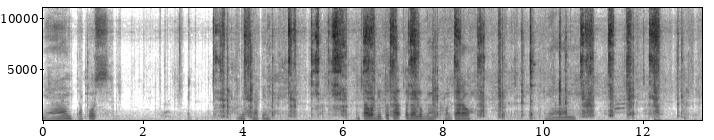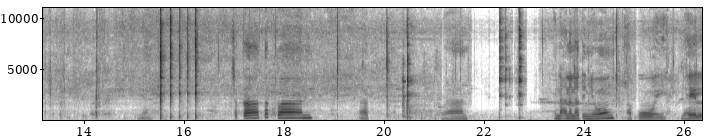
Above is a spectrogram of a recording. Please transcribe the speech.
Yan. Tapos, mix natin. Ang tawag dito sa Tagalog yung magkaraw. Yan. Yan. Tsaka takpan. At, yan hinaan na natin yung apoy dahil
